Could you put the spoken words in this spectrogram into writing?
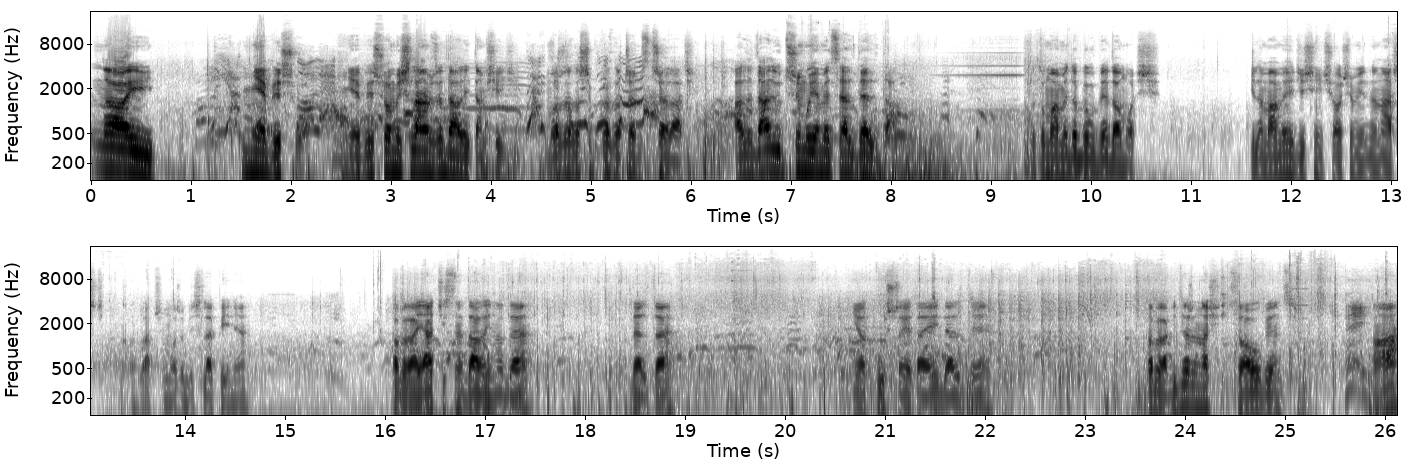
No i nie wyszło. Nie wyszło. Myślałem, że dalej tam siedzi. Może za szybko zacząłem strzelać. Ale dalej utrzymujemy cel Delta. To tu mamy dobrą wiadomość. Ile mamy? 10, 8, 11. No, zawsze może być lepiej, nie? Dobra, ja cisnę dalej na D. Deltę. Nie odpuszczę tej delty. Dobra, widzę, że nasi są, więc... A,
